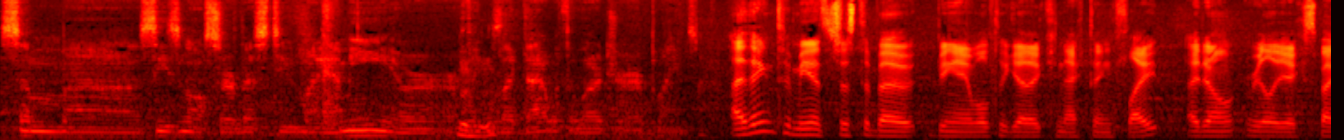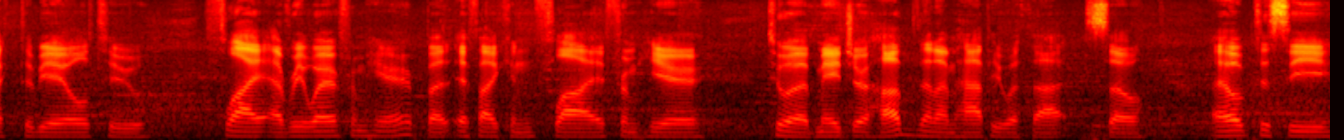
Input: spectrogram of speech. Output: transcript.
some uh, seasonal service to Miami or, or mm-hmm. things like that with the larger airplanes. I think to me it's just about being able to get a connecting flight. I don't really expect to be able to fly everywhere from here, but if I can fly from here to a major hub, then I'm happy with that. So I hope to see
